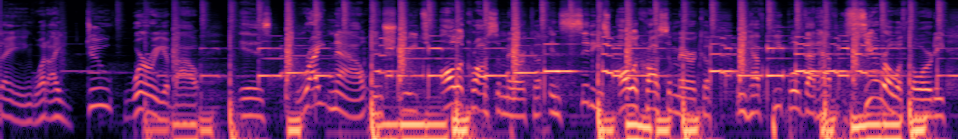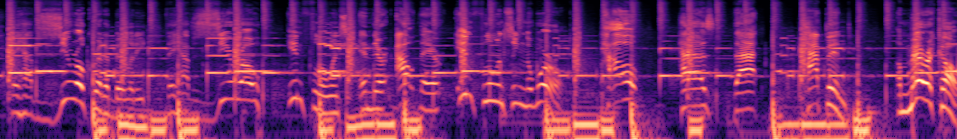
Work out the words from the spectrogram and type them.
saying, what I do worry about is right now in streets all across America, in cities all across America, we have people that have zero authority, they have zero credibility, they have zero influence, and they're out there influencing the world. How has that happened? America,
